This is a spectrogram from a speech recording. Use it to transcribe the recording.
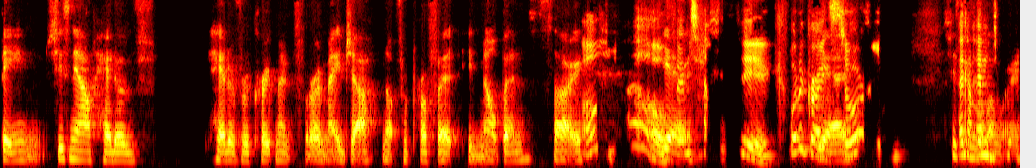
been, she's now head of head of recruitment for a major not for profit in Melbourne. So, oh, oh yeah. fantastic! What a great yeah. story. She's come and, a long way.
